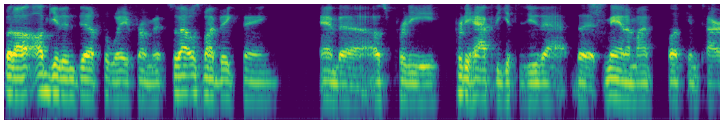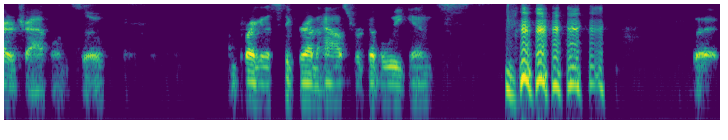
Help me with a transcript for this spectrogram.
but I'll, I'll get in depth away from it. So that was my big thing, and uh, I was pretty pretty happy to get to do that. But man, am I fucking tired of traveling. So I'm probably gonna stick around the house for a couple weekends. But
